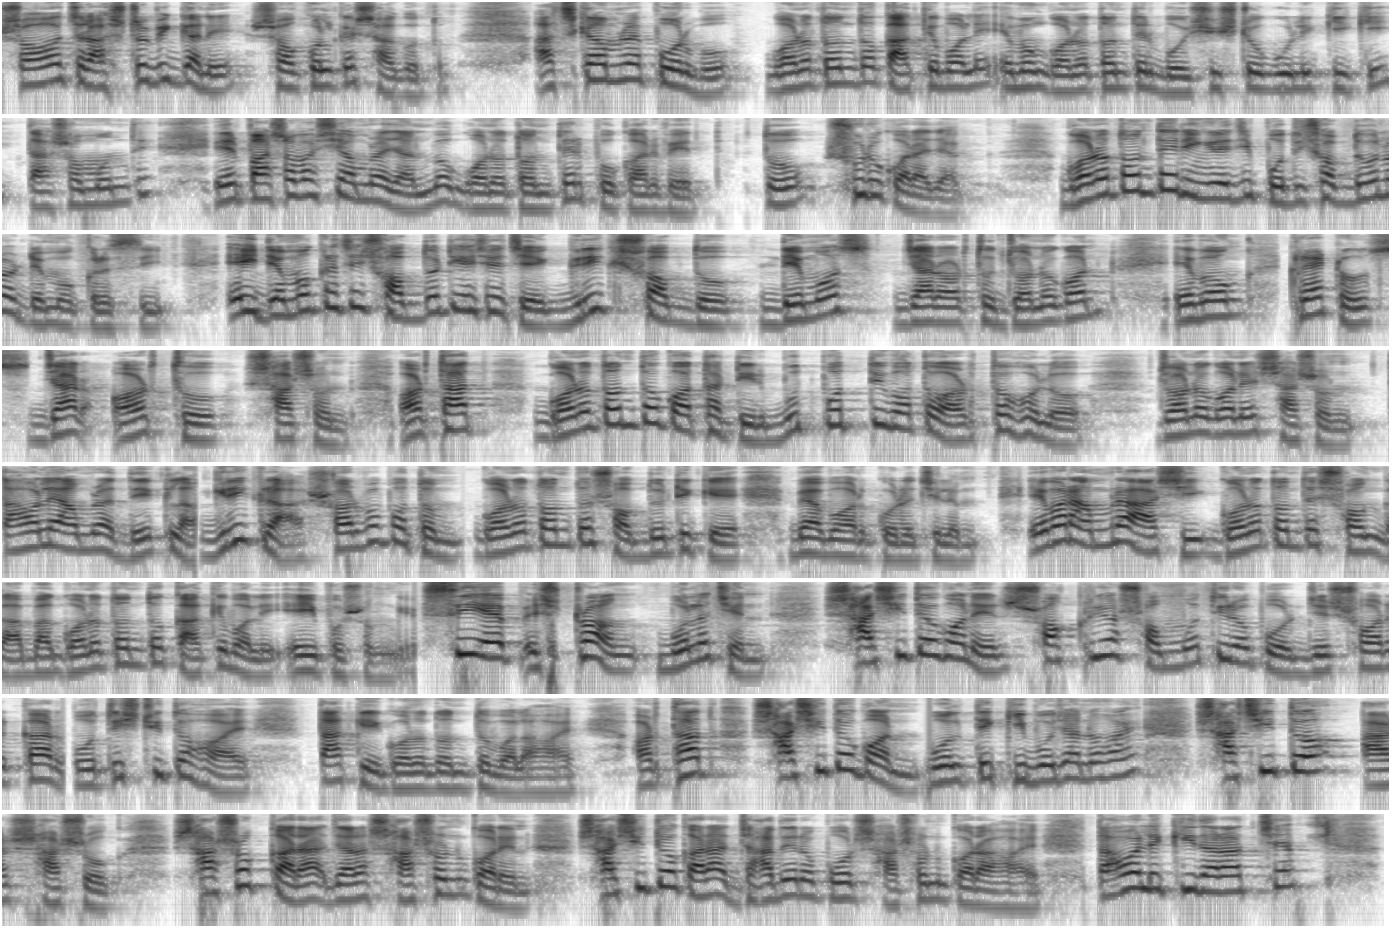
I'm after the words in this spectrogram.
সহজ রাষ্ট্রবিজ্ঞানে সকলকে স্বাগত। আজকে আমরা পড়ব গণতন্ত্র কাকে বলে এবং গণতন্ত্রের বৈশিষ্ট্যগুলি কি কি তা সম্বন্ধে। এর পাশাপাশি আমরা জানব গণতন্ত্রের প্রকারভেদ। তো শুরু করা যাক। গণতন্ত্রের ইংরেজি প্রতিশব্দ হলো ডেমোক্রেসি এই ডেমোক্রেসি শব্দটি এসেছে গ্রিক শব্দ ডেমোস যার অর্থ জনগণ, এবং ক্রেটোস যার অর্থ শাসন। অর্থাৎ গণতন্ত্র কথাটির বুৎপত্তিগত অর্থ হল জনগণের শাসন। তাহলে আমরা দেখলাম গ্রিকরা সর্বপ্রথম গণতন্ত্র শব্দটিকে ব্যবহার করেছিলেন। এবার আমরা আসি গণতন্ত্রের সংজ্ঞা বা গণতন্ত্র কাকে বলে এই প্রসঙ্গে। সি এফ স্ট্রং বলেছেন, শাসিতগণের সক্রিয় সম্মতির ওপর যে সরকার প্রতিষ্ঠিত হয়, তাকে গণতন্ত্র বলা হয়। অর্থাৎ শাসিতগণ বলতে কি বোঝানো হয়? শাসিত আর শাসক। শাসক কারা? যারা শাসন করেন। শাসিত কারা? যাদের ওপর শাসন করা হয়। তাহলে কি দাঁড়াচ্ছে?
